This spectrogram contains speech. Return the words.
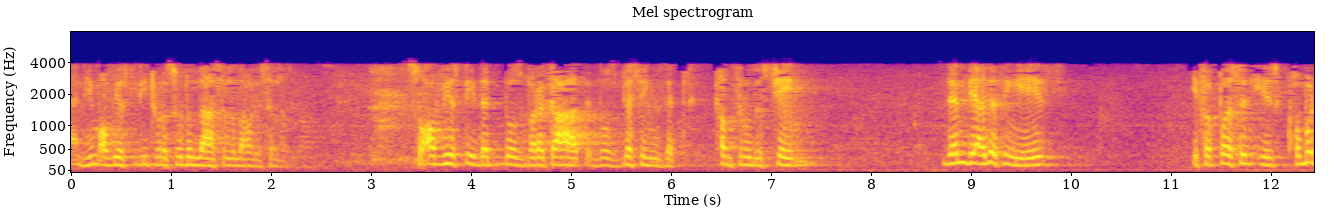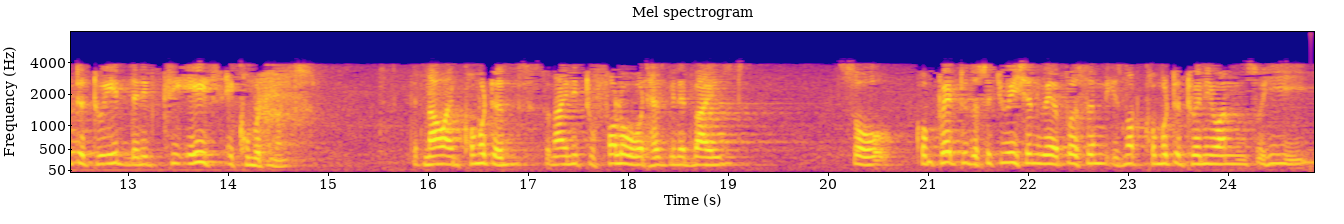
and him obviously to Rasulullah sallallahu alaihi wasallam. So obviously that those barakat and those blessings that come through this chain. Then the other thing is, if a person is committed to it, then it creates a commitment. That now I'm committed, so now I need to follow what has been advised. So compared to the situation where a person is not committed to anyone, so he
